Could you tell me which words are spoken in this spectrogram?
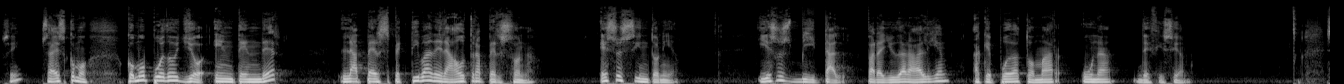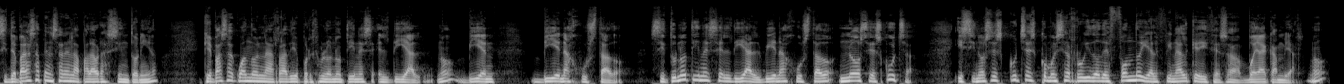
¿sí? O sea, es como, ¿cómo puedo yo entender la perspectiva de la otra persona? Eso es sintonía. Y eso es vital para ayudar a alguien a que pueda tomar una decisión. Si te paras a pensar en la palabra sintonía, ¿qué pasa cuando en la radio, por ejemplo, no tienes el dial, ¿no? Bien, bien ajustado. Si tú no tienes el dial bien ajustado, no se escucha. Y si no se escucha es como ese ruido de fondo y al final que dices, ah, voy a cambiar, ¿no?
